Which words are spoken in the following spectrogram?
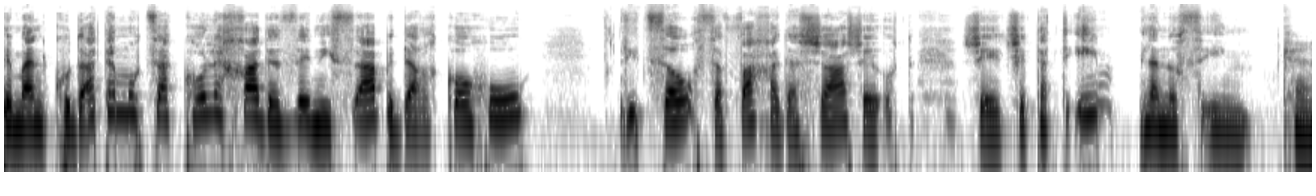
ומנקודת המוצא, כל אחד הזה ניסה בדרכו הוא ליצור שפה חדשה ש... ש... שתתאים לנושאים. כן.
